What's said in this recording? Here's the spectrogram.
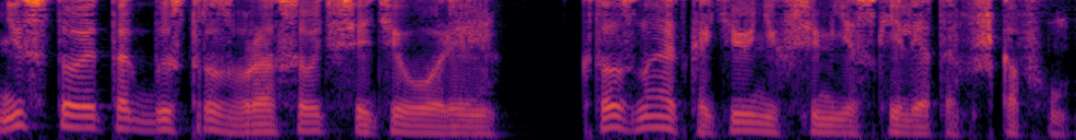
Не стоит так быстро сбрасывать все теории. Кто знает, какие у них в семье скелеты в шкафу.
